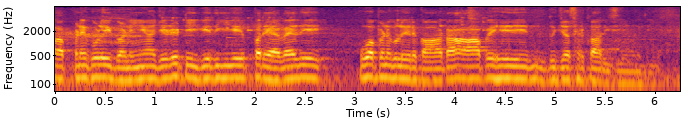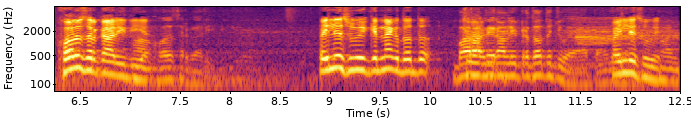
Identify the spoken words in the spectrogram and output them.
ਆਪਣੇ ਕੋਲੇ ਹੀ ਬਣੀ ਆ ਜਿਹੜੇ ਟੀਕੇ ਦੀ ਇਹ ਭਰਿਆ ਵਾ ਇਹਦੇ ਉਹ ਆਪਣੇ ਕੋਲੇ ਰਿਕਾਰਡ ਆ ਆਪ ਇਹ ਦੂਜਾ ਸਰਕਾਰੀ ਸੀ ਦੀ। ਆ ਖੁਦ ਸਰਕਾਰੀ ਦੀ ਹੈ ਖੁਦ ਸਰਕਾਰੀ ਦੀ। ਪਹਿਲੇ ਸੂਏ ਕਿੰਨਾ ਕੁ ਦੁੱਧ? 12 13 ਲੀਟਰ ਦੁੱਧ ਚੋਇਆ ਆਪਾਂ ਪਹਿਲੇ ਸੂਏ? ਹਾਂਜੀ।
